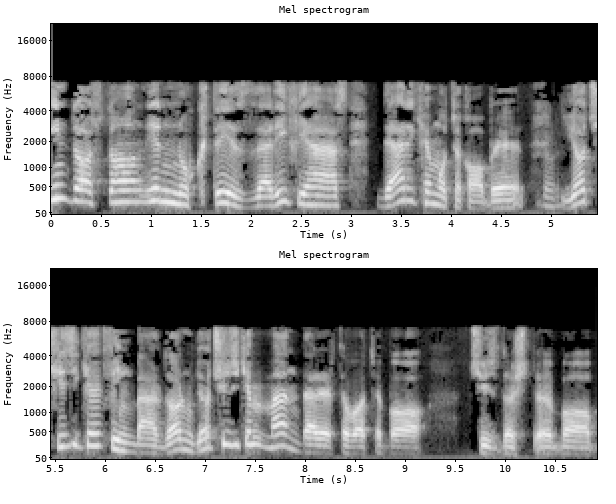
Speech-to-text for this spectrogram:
این داستان یه نکته ظریفی هست درک متقابل درست. یا چیزی که فیلم بردار میگه یا چیزی که من در ارتباط با چیز داشته با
